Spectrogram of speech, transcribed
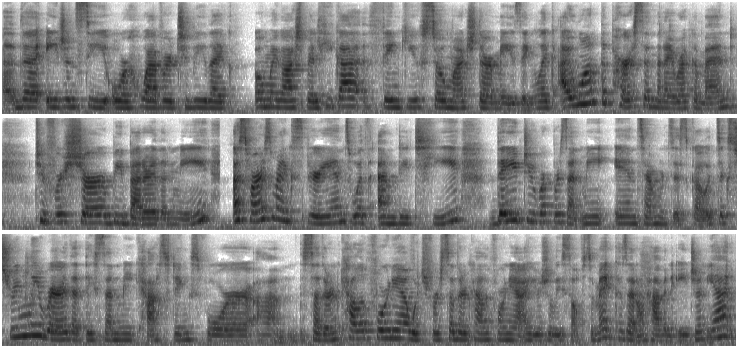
the agency or whoever to be like, oh my gosh, Belgica, thank you so much. They're amazing. Like I want the person that I recommend to for sure be better than me. As far as my experience with MDT, they do represent me in San Francisco. It's extremely rare that they send me castings for um, Southern California, which for Southern California, I usually self-submit because I don't have an agent yet.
